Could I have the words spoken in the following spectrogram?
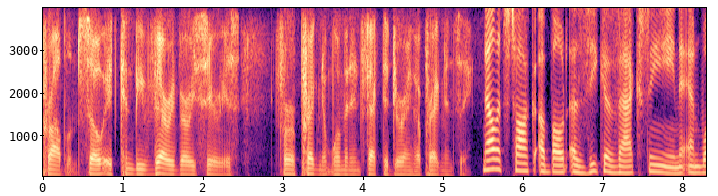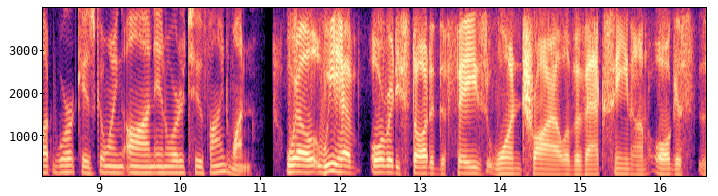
problems. So it can be very very serious for a pregnant woman infected during her pregnancy. Now let's talk about a Zika vaccine and what work is going on in order to find one. Well, we have already started the phase one trial of a vaccine on August the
